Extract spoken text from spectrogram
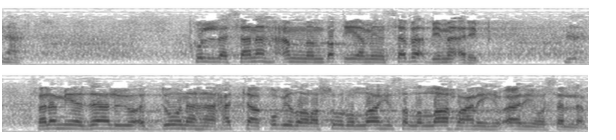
نعم. كل سنة عمن بقي من سبأ بمأرب. نعم. فلم يزالوا يؤدونها حتى قبض رسول الله صلى الله عليه وآله وسلم.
